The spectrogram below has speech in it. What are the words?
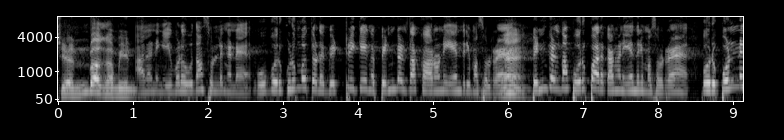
செண்பகமீன். ஆனா நீங்க இவ்வளவுதான் சொல்லுங்கண்ணே. ஒவ்வொரு குடும்பத்தோட வெற்றிக்கு எங்க பெண்கள் தான் காரணம்னு ஏன் தெரியுமா சொல்றேன். பெண்கள் தான் பொறுப்பா இருக்காங்கன்னு ஏன் தெரியுமா சொல்றேன்? ஒரு பொண்ணு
